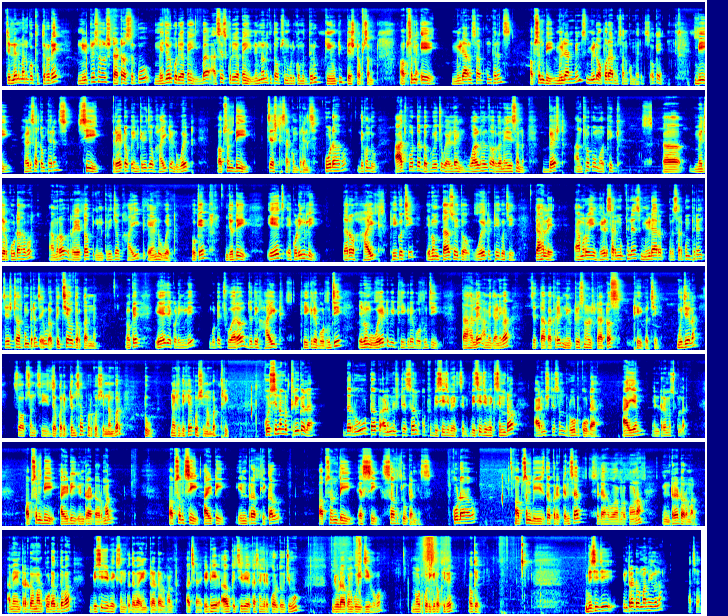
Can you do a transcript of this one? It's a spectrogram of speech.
children मान क्षेत्र में न्यूट्रिशनल स्टाटस को मेजर करने आसेस करने निम्नलिखित अप्सन गुड़िक्वर Kyonti best option option A mid arm circumference option B mid arm mean mid upper arm circumference okay B head सार C rate of increase of height and weight option D chest circumference कौटा हम देखो आज पर the WHO guideline world health organization best anthropometric measure कौटा हाँ ଆମର rate of increase of height and weight okay ଯଦି age accordingly ତା'ର height ଠିକ୍ ଅଛି ଏବଂ ତା ସହିତ ୱେଟ୍ ଠିକ୍ ଅଛି ତାହେଲେ ଆମର ଏଇ head circumference mid arm circumference chest circumference ଏଗୁଡ଼ା କିଛି ଆଉ ଦରକାର ନାହିଁ ଓକେ ଏଜ୍ ଏକର୍ଡ଼ିଙ୍ଗଲି ଗୋଟେ ଛୁଆର ଯଦି ହାଇଟ୍ ଠିକ୍ରେ ବଢ଼ୁଛି ଏବଂ ୱେଟ୍ ବି ଠିକ୍ରେ ବଢ଼ୁଛି ତାହେଲେ ଆମେ ଜାଣିବା ଯେ ତା ପାଖରେ ନ୍ୟୁଟ୍ରିସନାଲ୍ ଷ୍ଟାଟସ୍ ଠିକ୍ ଅଛି ବୁଝିହେଲା so option C is the correct answer for question number two next देखिए question number three question number three कहला the route of administration of BCG vaccine BCG vaccine administration route कौटा I M intramuscular option B I D intradermal option C I T intrathecal option D S C cutaneous कौटा हम option B is the correct answer से हम कौन intradermal आम intradermal कौटा को दबा BCG ଭ୍ୟାକ୍ସିନ୍କୁ ଦେବା intradermal ଆଚ୍ଛା ଏଠି ଆଉ କିଛି ବି ଏକା ସାଙ୍ଗରେ କରିଦେଉଛି ମୁଁ ଯେଉଁଟା ଆପଣଙ୍କୁ ଇଜି ହେବ ନୋଟ୍ କରିକି ରଖିଦେବେ ଓକେ ବିସିଜି ଇଣ୍ଟ୍ରାଡର୍ମାଲ୍ ହୋଇଗଲା ଆଚ୍ଛା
